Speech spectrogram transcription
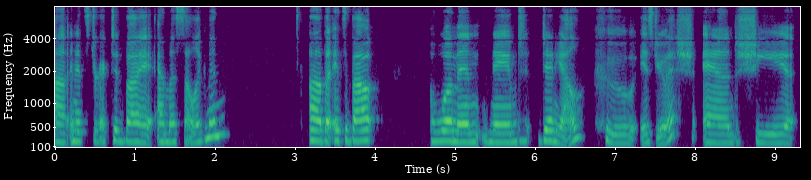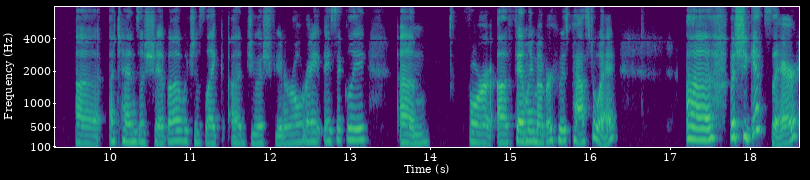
Uh, and it's directed by Emma Seligman. Uh, but it's about a woman named Danielle who is Jewish and she uh, attends a Shiva, which is like a Jewish funeral rite, basically, um, for a family member who has passed away. Uh, but she gets there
